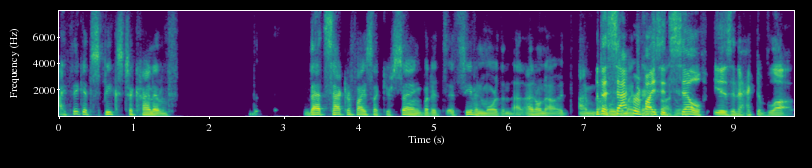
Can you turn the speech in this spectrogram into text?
I think it speaks to kind of that sacrifice, like you're saying, but it's it's even more than that. I don't know. It, I'm But I'm the losing my train of sacrifice itself is an act of love.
